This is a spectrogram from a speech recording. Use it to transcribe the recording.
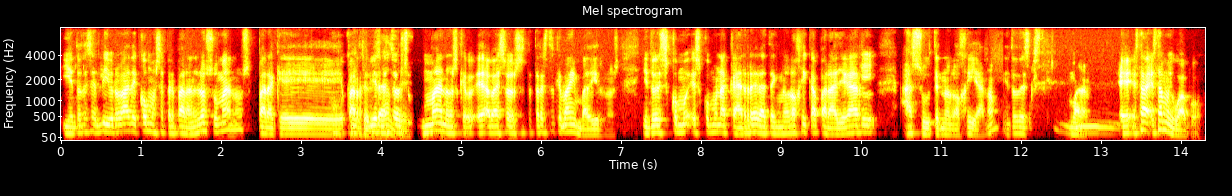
y entonces el libro va de cómo se preparan los humanos para que Oh, para recibir a esos humanos, que, eh, a esos extraterrestres que van a invadirnos. Y entonces como, es como una carrera tecnológica para llegar a su tecnología, ¿no? Entonces, bueno, eh, está, está muy guapo.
